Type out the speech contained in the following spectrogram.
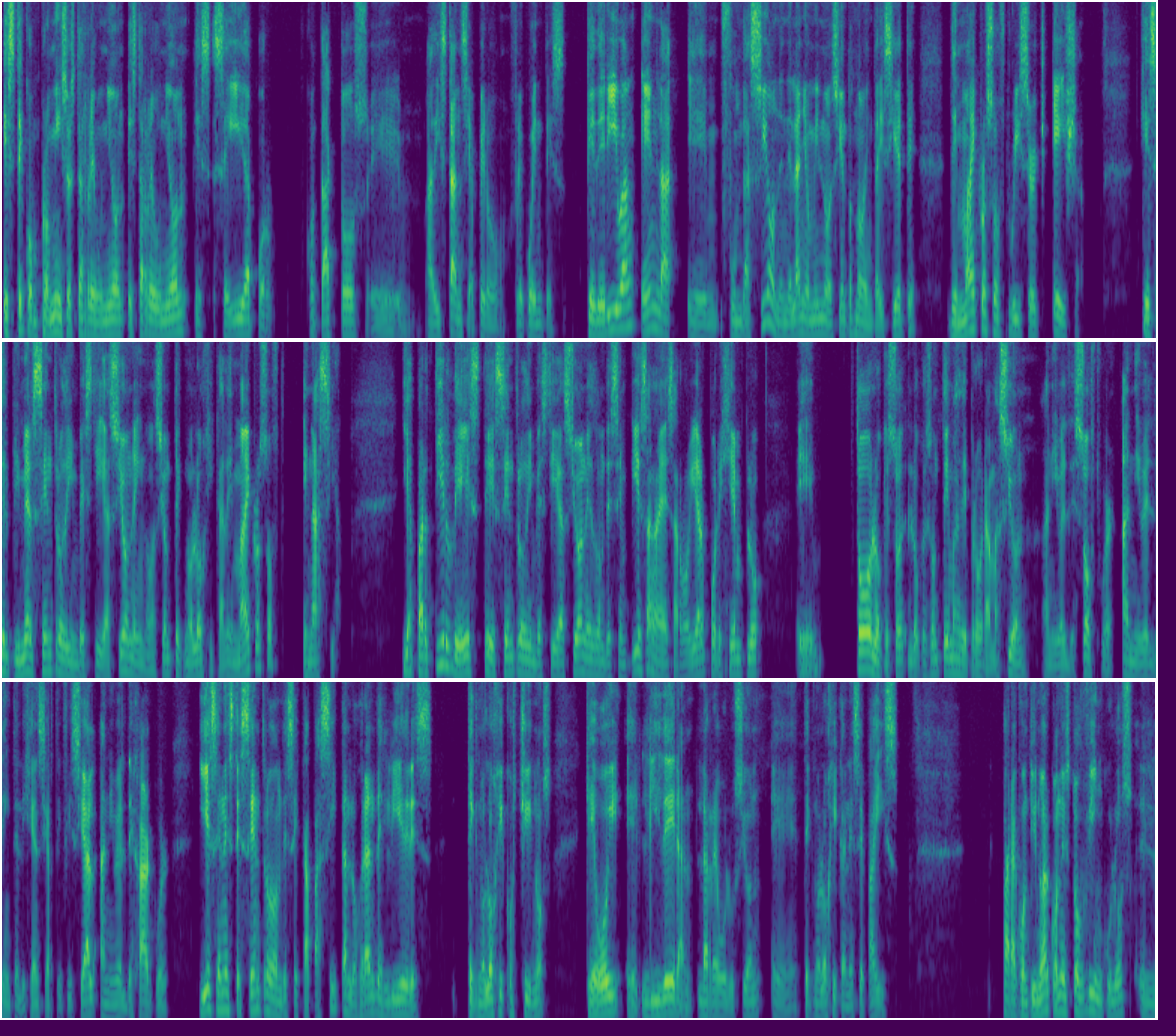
Este compromiso, esta reunión, esta reunión es seguida por contactos eh, a distancia, pero frecuentes, que derivan en la em, fundación en el año 1997 de Microsoft Research Asia, que es el primer centro de investigación e innovación tecnológica de Microsoft en Asia. Y a partir de este centro de investigación es donde se empiezan a desarrollar, por ejemplo, em, todo lo que, son, lo que son temas de programación a nivel de software, a nivel de inteligencia artificial, a nivel de hardware, y es en este centro donde se capacitan los grandes líderes tecnológicos chinos que hoy eh, lideran la revolución eh, tecnológica en ese país. Para continuar con estos vínculos, eh,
